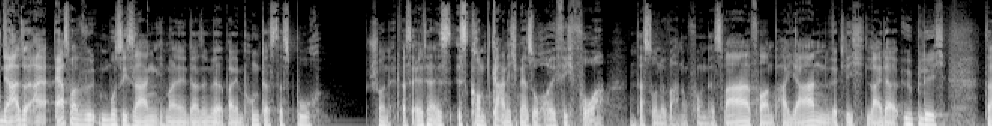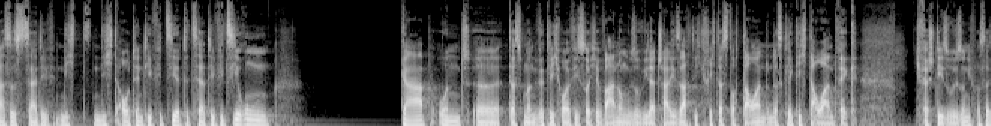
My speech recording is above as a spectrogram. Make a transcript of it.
ja, also äh, erstmal muss ich sagen, ich meine, da sind wir bei dem Punkt, dass das Buch schon etwas älter ist. Es kommt gar nicht mehr so häufig vor, dass so eine Warnung vorkommt. Es war vor ein paar Jahren wirklich leider üblich, dass es nicht, nicht authentifizierte Zertifizierungen gab und äh, dass man wirklich häufig solche Warnungen, so wie der Charlie sagt, ich kriege das doch dauernd und das klicke ich dauernd weg. Ich verstehe sowieso nicht, was er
